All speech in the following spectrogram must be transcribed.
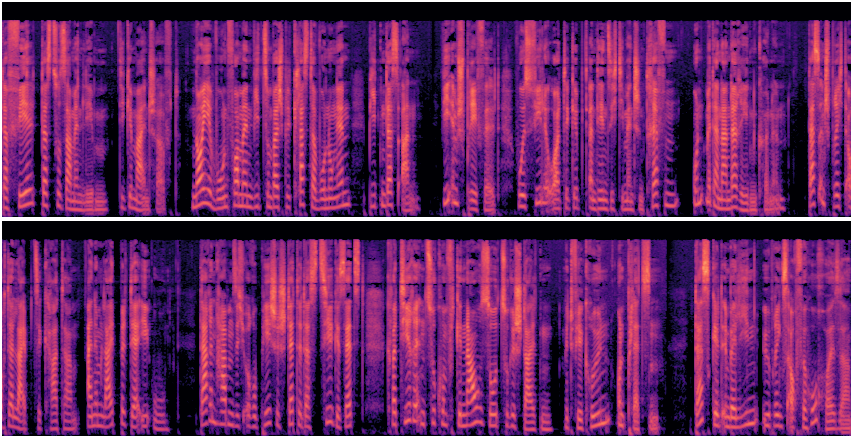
da fehlt das Zusammenleben, die Gemeinschaft. Neue Wohnformen wie zum Beispiel Clusterwohnungen bieten das an. Wie im Spreefeld, wo es viele Orte gibt, an denen sich die Menschen treffen und miteinander reden können. Das entspricht auch der Leipzig-Charta, einem Leitbild der EU. Darin haben sich europäische Städte das Ziel gesetzt, Quartiere in Zukunft genau so zu gestalten, mit viel Grün und Plätzen. Das gilt in Berlin übrigens auch für Hochhäuser.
